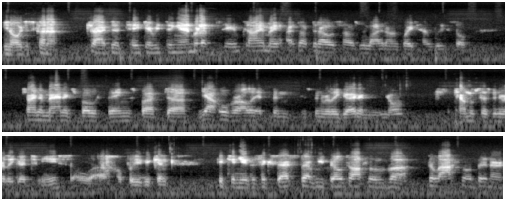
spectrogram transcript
you know, just kind of tried to take everything in, but at the same time, I, I thought that I was I was relied on quite heavily. So trying to manage both things. But uh, yeah, overall, it's been been really good, and you know, Kamloops has been really good to me. So uh, hopefully, we can continue the success that we built off of uh, the last little bit in our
